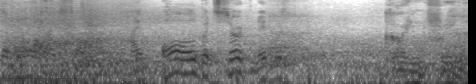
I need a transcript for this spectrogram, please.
Him again. The man I saw. I'm all but certain it was Gordon Freeman.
